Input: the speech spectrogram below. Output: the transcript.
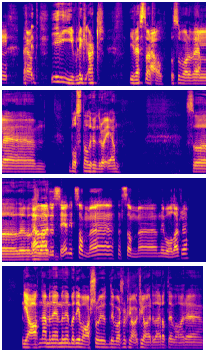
Mm, ja. rimelig klart. I vest, i hvert fall. Og så var det vel eh, Boston hadde 101. Så det, det Ja, nei, du ser litt samme, samme nivå der, tror jeg. Ja, nei, men, det, men det, de var så, de var så klare, klare der at det var eh,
